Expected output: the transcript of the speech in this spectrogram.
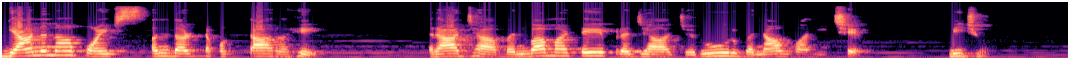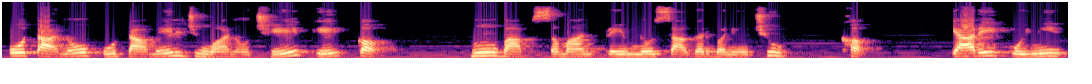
જ્ઞાનના પોઈન્ટ્સ અંદર ટપકતા રહે. રાજા બનવા માટે પ્રજા જરૂર બનાવવાની છે. બીજું, પોતાનો પોતા મેલ જોવાનો છે કે ક. હું બાપ સમાન પ્રેમનો સાગર બન્યો છું. ખ. ક્યારેય કોઈની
